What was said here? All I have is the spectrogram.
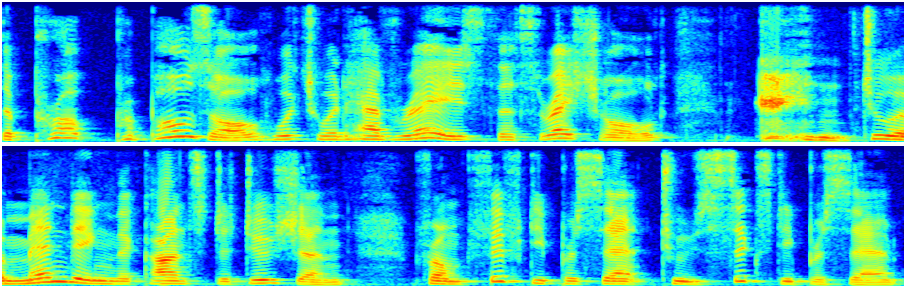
The pro- proposal, which would have raised the threshold to amending the Constitution from 50% to 60%,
